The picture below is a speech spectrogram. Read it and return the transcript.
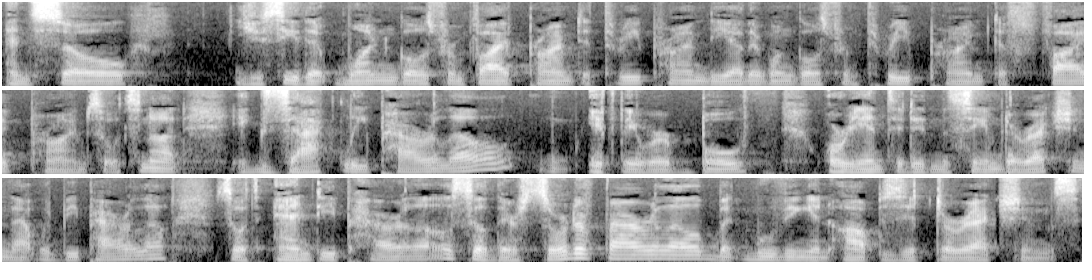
and so you see that one goes from 5 prime to 3 prime the other one goes from 3 prime to 5 prime. So it's not exactly parallel. If they were both oriented in the same direction that would be parallel. So it's anti-parallel. So they're sort of parallel but moving in opposite directions.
